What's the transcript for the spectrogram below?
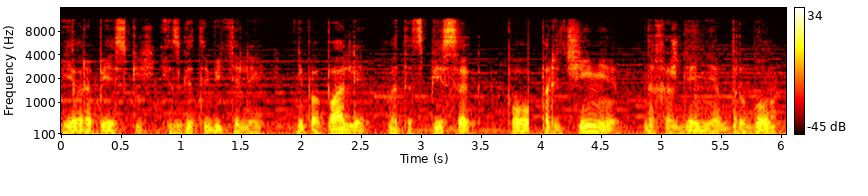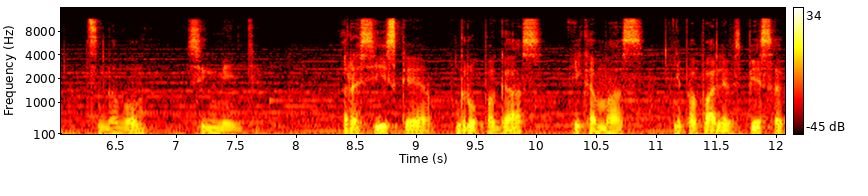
европейских изготовителей не попали в этот список по причине нахождения в другом ценовом сегменте. Российская группа ГАЗ и КАМАЗ не попали в список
